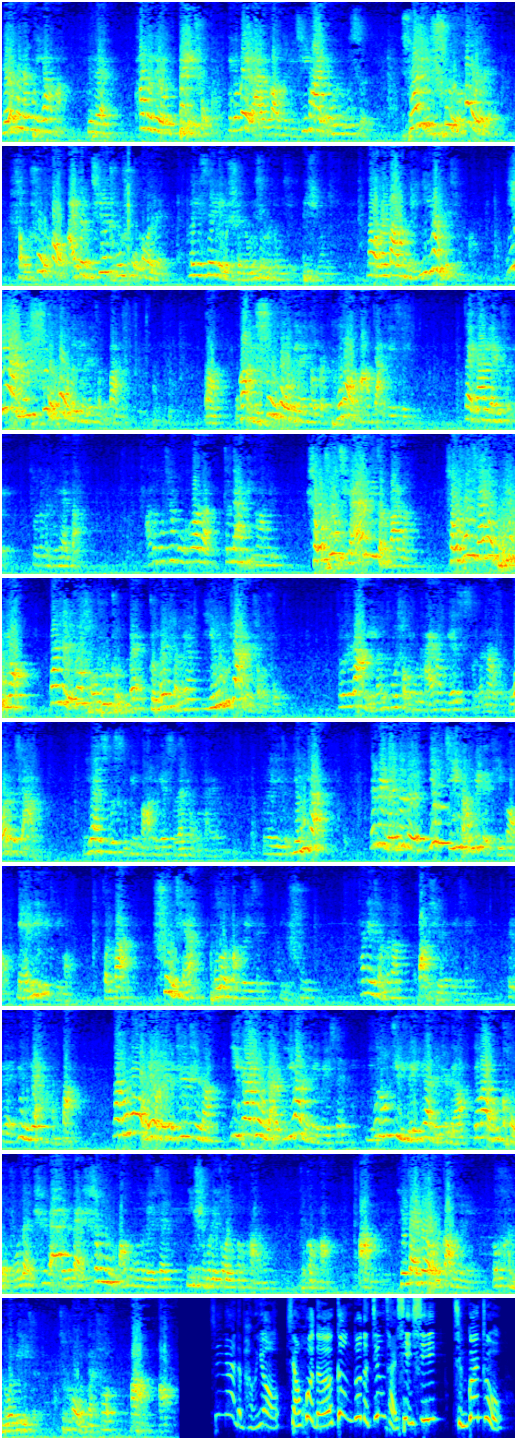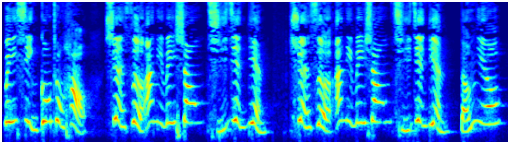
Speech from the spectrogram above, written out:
人和人不一样嘛，对不对？他就这种倍数，这个胃癌我告诉你，其他也都是如此。所以术后的人，手术后癌症切除术后的人，VC 这个水溶性的东西必须用。那我再告诉你医院的情况，医院对术后的病人怎么办？啊，我告诉你，术后病人就是葡萄糖加 VC，再加盐水，就这么成天打，啊，都不吃不喝的，增加抵抗力。手术前你怎么办呢？手术前又不用药，但是得做手术准备，准备什么呀？迎战手术，就是让你能从手术台上别死在那儿，活着下来。你愿意死死病房里，别死在手术台上，就这意思。迎战，那这人就是应急能力得提高，免疫力得提高，怎么办？术前葡萄糖 VC 你输，它那什么呢？化学的 VC，对不对？用量很大。那如果我没有这个知识呢？一边用点医院的这个 VC，你不能拒绝医院的治疗。另外，我们口服的吃点这个带生物防毒的维 C，你是不是这作用更好呢？就更好啊！所以在这儿，我就告诉你有很多例子。最后我们再说啊，好。亲爱的朋友，想获得更多的精彩信息，请关注微信公众号。炫色安利微商旗舰店，炫色安利微商旗舰店等你哦。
